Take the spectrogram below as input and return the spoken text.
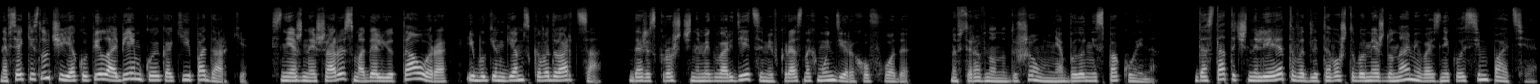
На всякий случай я купила обеим кое-какие подарки. Снежные шары с моделью Тауэра и Букингемского дворца, даже с крошечными гвардейцами в красных мундирах у входа. Но все равно на душе у меня было неспокойно. Достаточно ли этого для того, чтобы между нами возникла симпатия?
